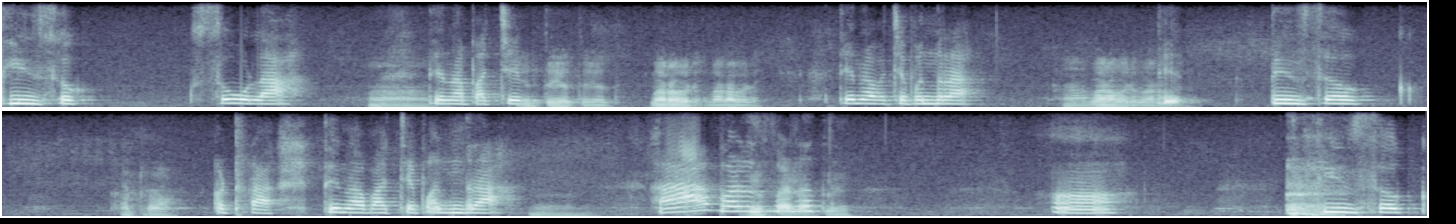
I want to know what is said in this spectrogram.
तीन सोळा हा तीन पाचशे येतं येतं येतं बरोबर आहे बरोबर आहे तीन पाचशे पंधरा हा बरोबर आहे बरोबर आहे तीन सक अठरा अठरा तीन पाचशे पंधरा हम्म. हा परत येतं, परत येतं. हा. तीन सक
